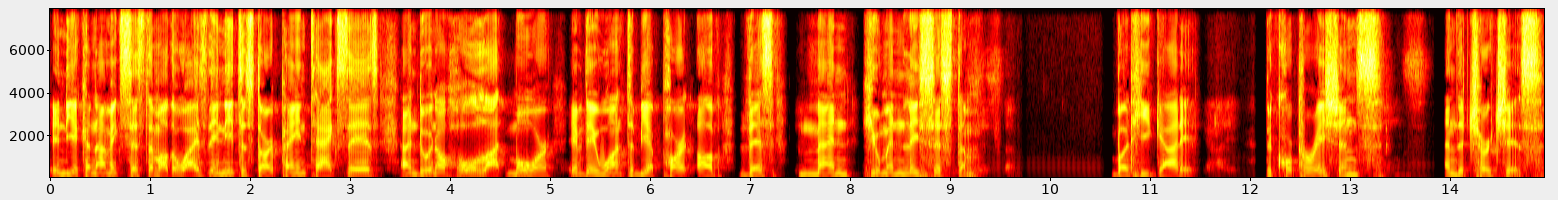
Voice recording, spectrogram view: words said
in the economic system. Otherwise, they need to start paying taxes and doing a whole lot more if they want to be a part of this man humanly system. But he got it. The corporations and the churches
